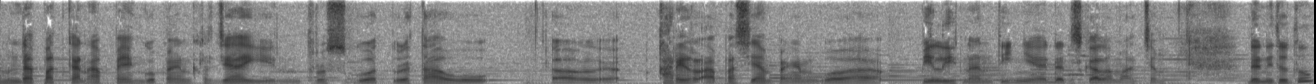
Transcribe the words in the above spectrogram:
mendapatkan apa yang gue pengen kerjain terus gue udah tahu uh, karir apa sih yang pengen gue pilih nantinya dan segala macam dan itu tuh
